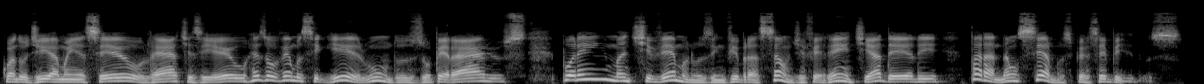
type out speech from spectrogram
Quando o dia amanheceu, Letes e eu resolvemos seguir um dos operários, porém mantivemo-nos em vibração diferente à dele, para não sermos percebidos.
